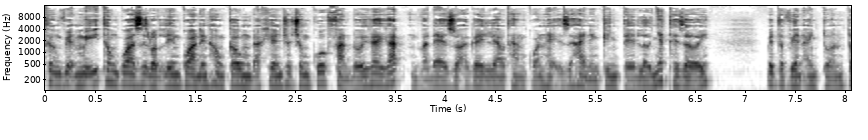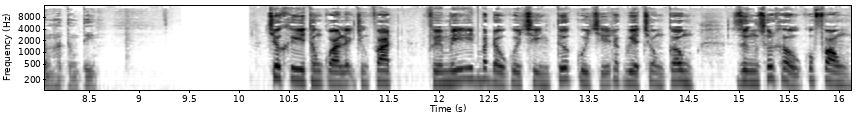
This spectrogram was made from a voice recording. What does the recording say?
Thượng viện Mỹ thông qua dự luật liên quan đến Hồng Kông đã khiến cho Trung Quốc phản đối gay gắt và đe dọa gây leo thang quan hệ giữa hai nền kinh tế lớn nhất thế giới. Biên tập viên Anh Tuấn tổng hợp thông tin. Trước khi thông qua lệnh trừng phạt, phía Mỹ bắt đầu quy trình tước quy chế đặc biệt cho Hồng Kông, dừng xuất khẩu quốc phòng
